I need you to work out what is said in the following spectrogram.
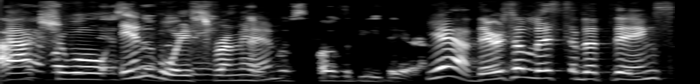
actual list of the invoice from him. Was supposed to be there. Yeah, there's a list of the things.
